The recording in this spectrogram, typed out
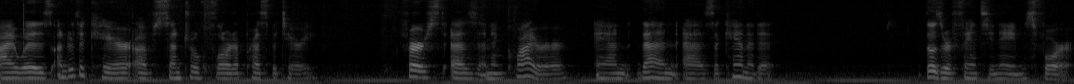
I was under the care of Central Florida Presbytery, first as an inquirer and then as a candidate. Those are fancy names for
